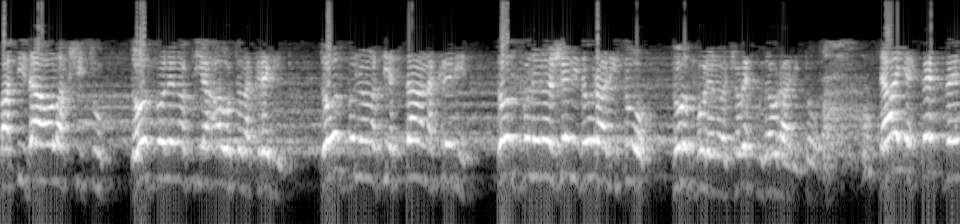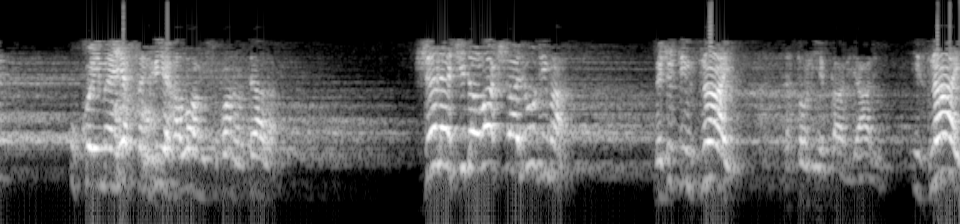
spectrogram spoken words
pa ti da olakšicu dozvoljeno ti je auto na kredit dozvoljeno ti je stan na kredit dozvoljeno je ženi da uradi to dozvoljeno je čoveku da uradi to daje fetve u kojima je jasan grijeh Allahu subhanahu wa ta'ala. Želeći da olakša ljudima, međutim znaj da to nije pravi ali. I znaj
